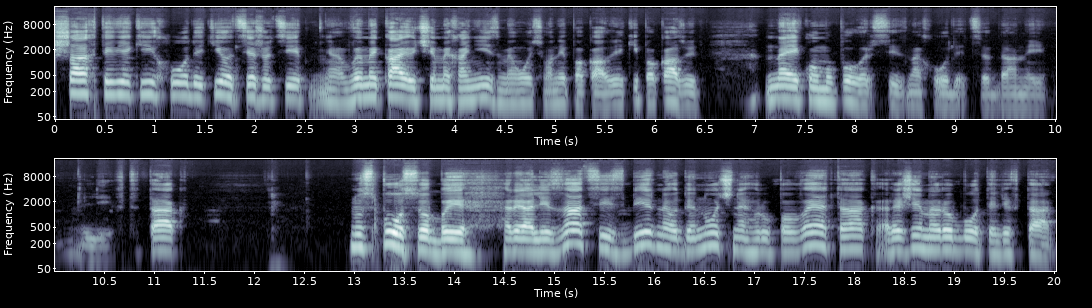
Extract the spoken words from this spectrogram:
шахти, в якій ходить, і оце ж оці е, вимикаючі механізми, ось вони показують, які показують, на якому поверсі знаходиться даний ліфт. Так. Ну, Способи реалізації, збірне, одиночне, групове, так, режими роботи ліфта.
